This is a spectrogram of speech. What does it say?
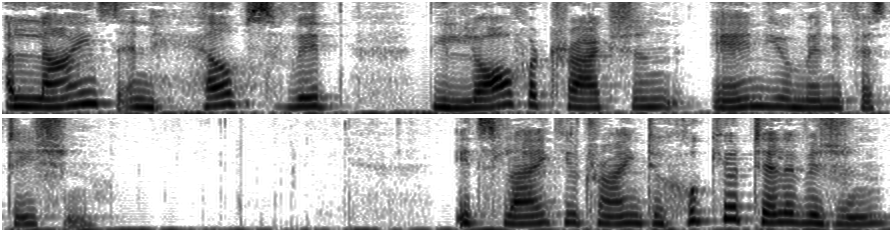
aligns and helps with the law of attraction and your manifestation. It's like you're trying to hook your television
